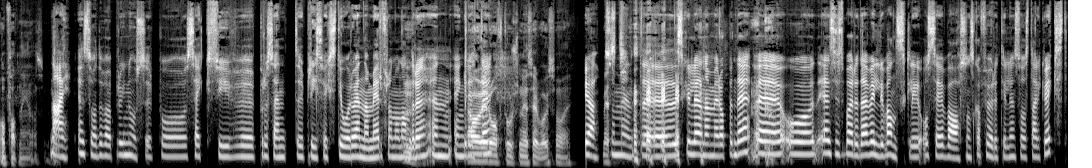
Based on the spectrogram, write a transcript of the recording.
oppfatningen? Altså. Nei, jeg så det var prognoser på 6-7 prisvekst i år og enda mer fra noen mm. andre mm. enn en Grete. Ja, Rolf Thorsen i Selvåg som var ja, Mest. som mente det skulle enda mer opp enn det. Eh, og jeg syns bare det er veldig vanskelig å se hva som skal føre til en så sterk vekst,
